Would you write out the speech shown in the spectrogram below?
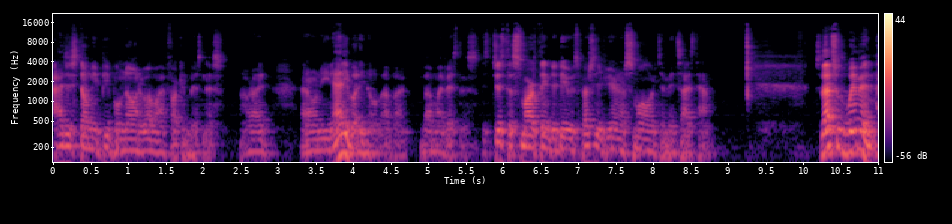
I just don't need people knowing about my fucking business. All right. I don't need anybody know about my, about my business. It's just a smart thing to do, especially if you're in a smaller to mid-sized town. So that's with women.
